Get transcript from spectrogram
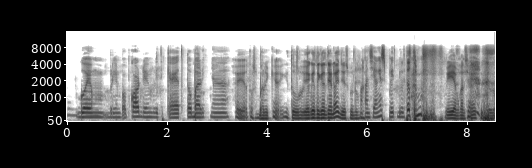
Gue yang beliin popcorn, dia yang beli tiket atau baliknya. iya terus baliknya gitu. Ya ganti-gantian aja sebenarnya. Makan siangnya split bill tetep. Iya makan siangnya split bill.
